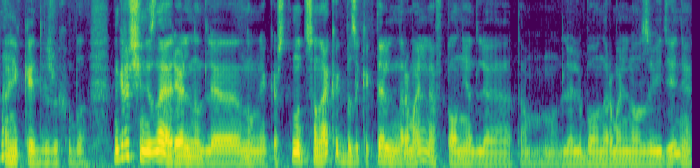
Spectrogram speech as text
Там у них какая-то движуха была. Ну, короче, не знаю, реально для, ну, мне кажется, ну, цена как бы за коктейль нормальная, вполне для, там, ну, для любого нормального заведения,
